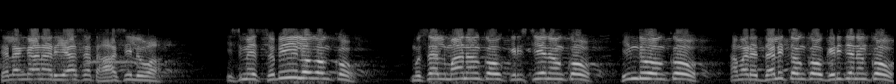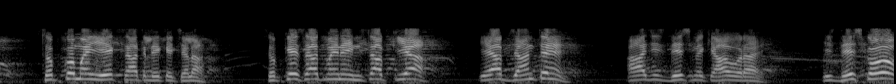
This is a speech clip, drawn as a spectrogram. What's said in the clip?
तेलंगाना रियासत हासिल हुआ। इसमें सभी लोगों को, मुसलमानों को, क्रिश्चियनों को, हिंदुओं को, हमारे दलितों को, गिरिजनों को, सबको मैं एक साथ लेके चला। सबके साथ मैंने इंसाफ किया। ये आप जानते हैं, आज इस देश में क्या हो रहा है? इस देश को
